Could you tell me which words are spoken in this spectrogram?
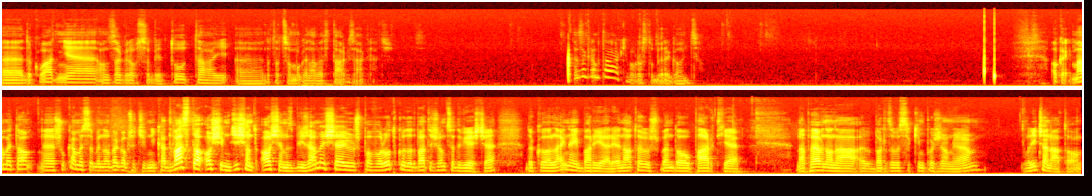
E, dokładnie, on zagrał sobie tutaj, e, no to co, mogę nawet tak zagrać. Ja zagram tak i po prostu biorę gońca. Ok, mamy to, e, szukamy sobie nowego przeciwnika. 2188, zbliżamy się już powolutku do 2200, do kolejnej bariery. No to już będą partie na pewno na bardzo wysokim poziomie. Liczę na to.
